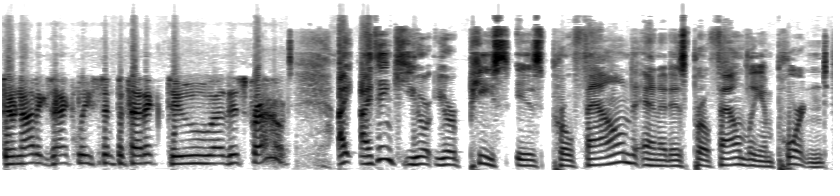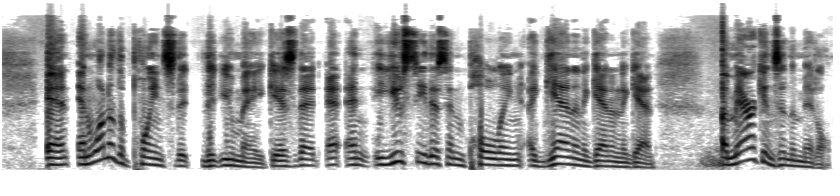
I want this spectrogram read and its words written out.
they're not exactly sympathetic to uh, this crowd. I, I think your your piece is profound and it is profoundly important. And and one of the points that, that you make is that and you see this in polling again and again and again. Americans in the middle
